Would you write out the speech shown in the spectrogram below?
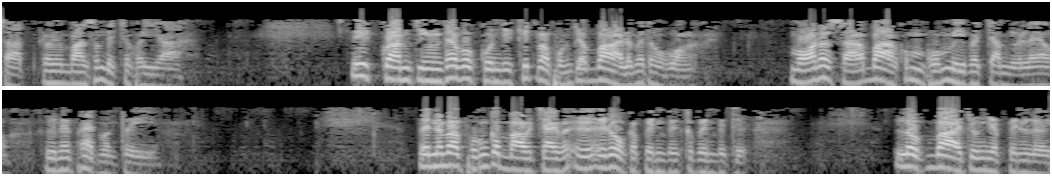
ศาสตร์โรงพยาบาลสมเด็จเจ้าพระยา นี่ความจริงถ้าพวกคุณจะคิดว่าผมจะบ้าแล้วไม่ต้องห่วง หมอรักษาบ้าของผมมีประจำอยู่แล้ว คือในแพทย์มนตรี เป็นนั้นว่าผมก็เบาใจว่าเออไอ้โรคก็เป็นไปก็เป็นไปเถอะโรคบ้าจงอย่าเป็นเลย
